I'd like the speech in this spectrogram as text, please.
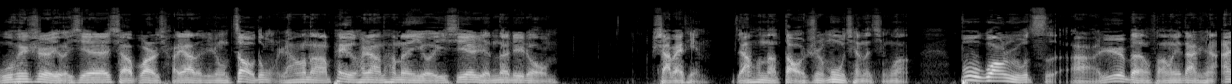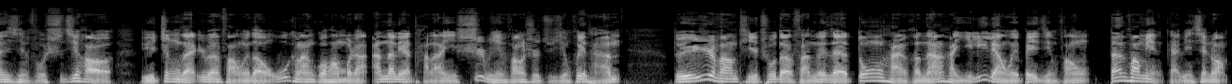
无非是有一些小布尔乔亚的这种躁动，然后呢，配合上他们有一些人的这种傻白甜，然后呢，导致目前的情况。不光如此啊，日本防卫大臣岸信夫十七号与正在日本访问的乌克兰国防部长安德烈塔兰以视频方式举行会谈，对于日方提出的反对在东海和南海以力量为背景方单方面改变现状、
